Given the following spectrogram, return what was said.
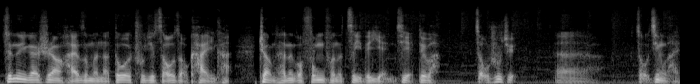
真的应该是让孩子们呢多出去走走看一看，这样才能够丰富呢自己的眼界，对吧？走出去，呃，走进来。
